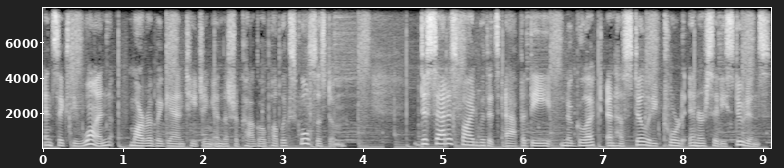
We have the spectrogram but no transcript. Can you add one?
In 61, Marva began teaching in the Chicago public school system. Dissatisfied with its apathy, neglect, and hostility toward inner city students,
